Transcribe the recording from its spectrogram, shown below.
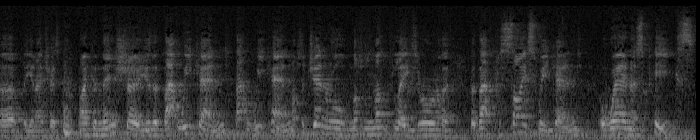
uh, the NHS. I can then show you that that weekend, that weekend, not a general, not a month later or another, but that precise weekend, awareness peaks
